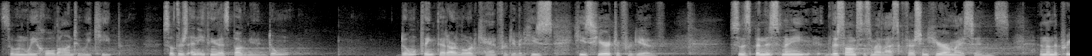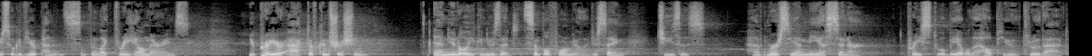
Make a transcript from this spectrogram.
It's the one we hold on to, we keep. So if there's anything that's bugging you, don't, don't think that our Lord can't forgive it. He's, he's here to forgive. So it's been this many, this long since my last confession. Here are my sins. And then the priest will give you a penance, something like three Hail Marys. You pray your act of contrition. And you know, you can use that simple formula, just saying, Jesus, have mercy on me, a sinner. The priest will be able to help you through that.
